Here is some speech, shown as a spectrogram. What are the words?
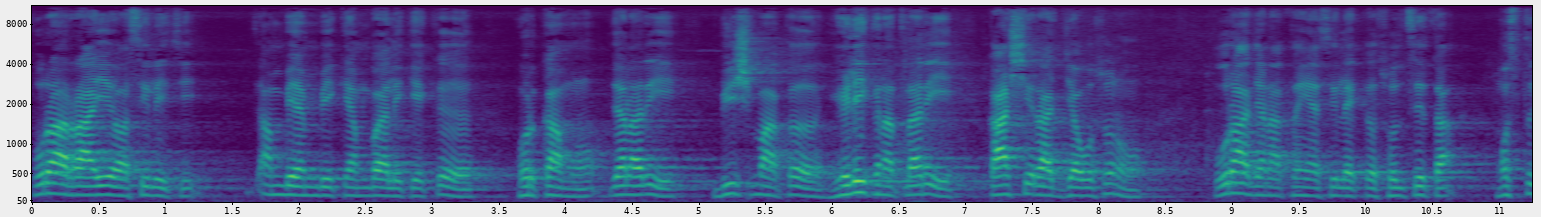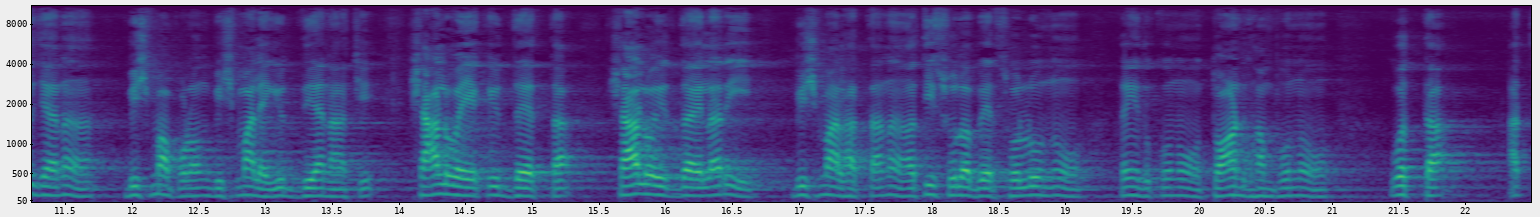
पुरा राय आशिल्लीची आंबे अंबी केम बालिकेक हुरका म्हूण जाल्यार भिष्माक हेळीक नातल्यारी काशी राज्या वचून पुरा जाणां थंय आशिल्ले सोलसिता ಮಸ್ತಜನ ವಿಷಮಪರಂ ವಿಷಮಲೇ ಯುದ್ಧಯನಾಚಿ ಶಾಲವೆಯ ಯುದ್ಧಯತ್ತ ಶಾಲವ ಯುದ್ಧೈಲಾರಿ ವಿಷಮাল ಹತ್ತನ ಅತಿ ಸುಲಭेर ಸೋಲುನು ತೈದುಕೊನು ತಾಂಡಧಾಂಪುನು ಒತ್ತಾ ಅತ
